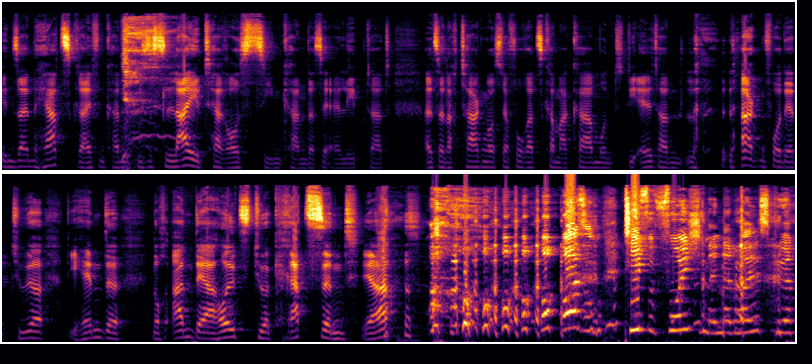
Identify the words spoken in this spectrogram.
in sein Herz greifen kann und dieses Leid herausziehen kann, das er erlebt hat, als er nach Tagen aus der Vorratskammer kam und die Eltern la- lagen vor der Tür, die Hände noch an der Holztür kratzend, ja. so tiefe Furchen in der Holztür,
